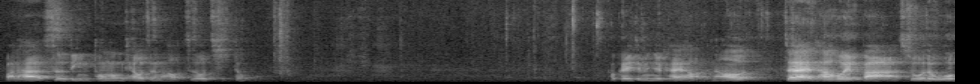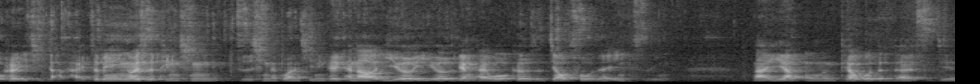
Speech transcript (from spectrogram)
把它设定通通调整好之后启动。OK，这边就开好了，然后再来它会把所有的 Worker 一起打开。这边因为是平行执行的关系，你可以看到一二一二两台 Worker 是交错在印指令。那一样，我们跳过等待的时间。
